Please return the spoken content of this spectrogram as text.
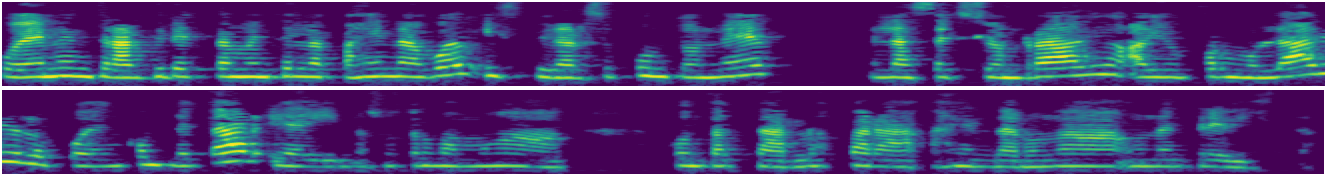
pueden entrar directamente en la página web inspirarse.net, en la sección radio hay un formulario, lo pueden completar y ahí nosotros vamos a contactarlos para agendar una, una entrevista.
